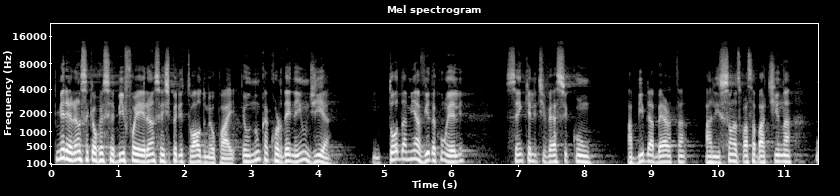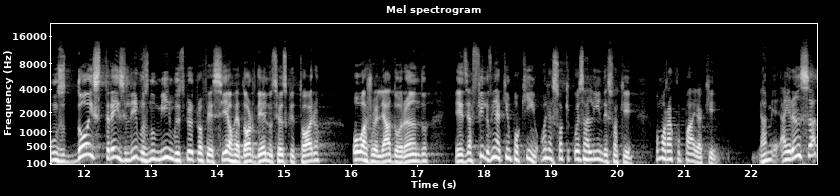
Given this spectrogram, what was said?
A primeira herança que eu recebi foi a herança espiritual do meu pai. Eu nunca acordei nenhum dia em toda a minha vida com ele, sem que ele tivesse com a Bíblia aberta, a lição da escola sabatina, uns dois, três livros no mínimo do Espírito de Profecia ao redor dele, no seu escritório, ou ajoelhado orando. Ele dizia: Filho, vem aqui um pouquinho, olha só que coisa linda isso aqui. Vou morar com o pai aqui. A, herança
